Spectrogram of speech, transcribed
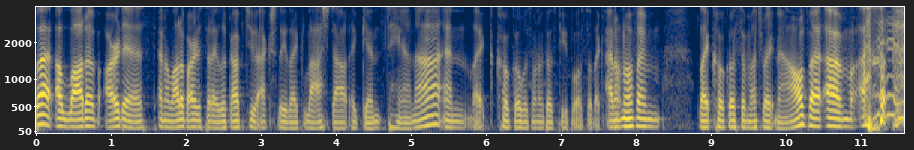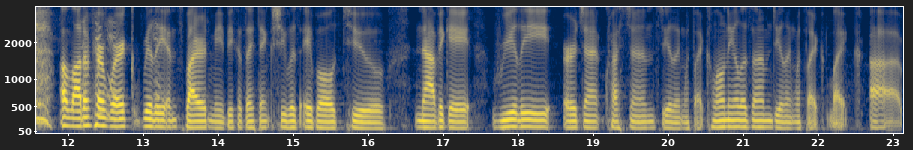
but a lot of artists and a lot of artists that i look up to actually like lashed out against hannah and like coco was one of those people. So like i don't know if i'm like coco so much right now but um, a lot of her work really Yeah. inspired me because i think she was able to navigate really urgent questions dealing with like colonialism, dealing with like like uh,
